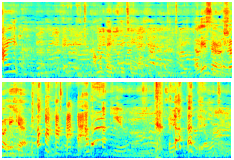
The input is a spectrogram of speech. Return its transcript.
Are you? I'm gonna pay you 15. At least uh, show a kneecap. Fuck you. See, I want to.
